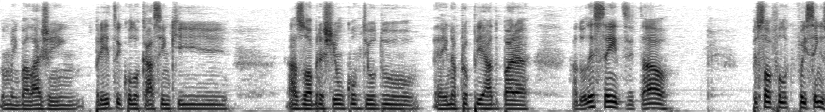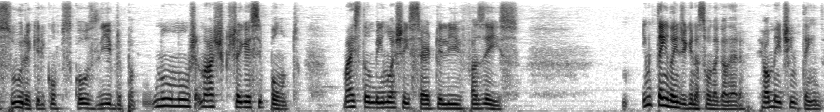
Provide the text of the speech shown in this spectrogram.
numa embalagem preta e colocassem que as obras tinham conteúdo é, inapropriado para adolescentes e tal. O pessoal falou que foi censura, que ele confiscou os livros. Não, não, não acho que chegue a esse ponto. Mas também não achei certo ele fazer isso. Entendo a indignação da galera. Realmente entendo.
